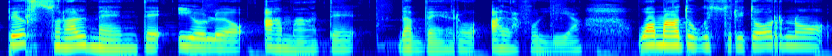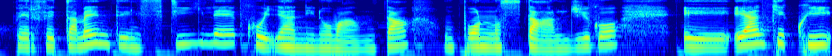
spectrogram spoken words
Personalmente io le ho amate davvero alla follia. Ho amato questo ritorno perfettamente in stile con gli anni 90, un po' nostalgico e, e anche qui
